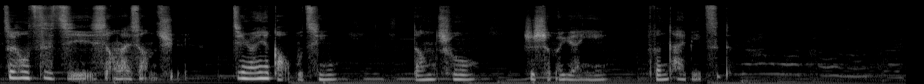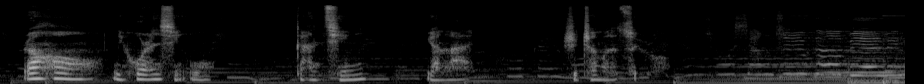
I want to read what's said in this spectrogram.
最后自己想来想去，竟然也搞不清当初是什么原因分开彼此的。然后你忽然醒悟，感情原来是这么的脆弱。别离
